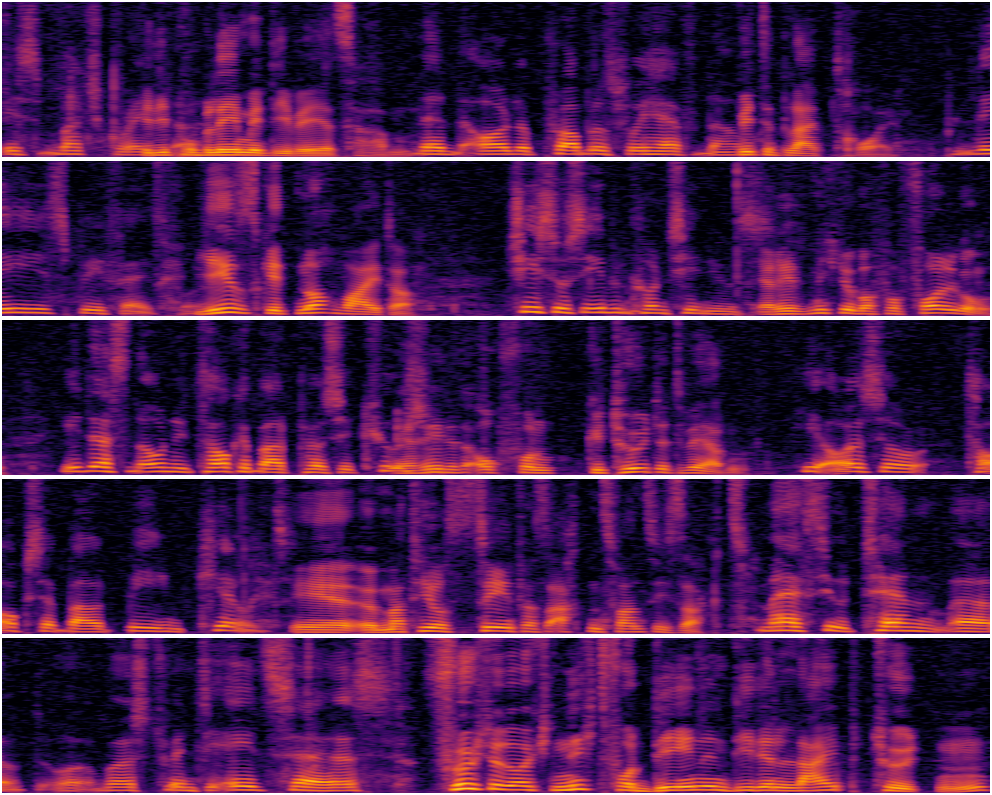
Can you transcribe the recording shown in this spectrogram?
is much wie die greater Probleme, die wir jetzt haben. than all the problems we have now. Bitte bleib treu. Please be faithful. Jesus geht noch weiter. Jesus even continues. Er redet nicht über Verfolgung. He doesn't only talk about Er persecution, redet auch von getötet werden. he also talks about being killed. Äh, äh, Matthäus 10, Vers 28 sagt, Matthew 10, uh, verse 28 says, Fürchtet euch nicht vor denen, die den Leib töten,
